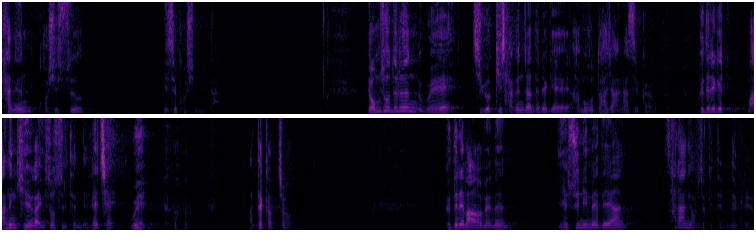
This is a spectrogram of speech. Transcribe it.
하는 것일 수 있을 것입니다. 염소들은 왜 지극히 작은 자들에게 아무것도 하지 않았을까요? 그들에게 많은 기회가 있었을 텐데 대체 왜? 안타깝죠. 그들의 마음에는 예수님에 대한 사랑이 없었기 때문에 그래요.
